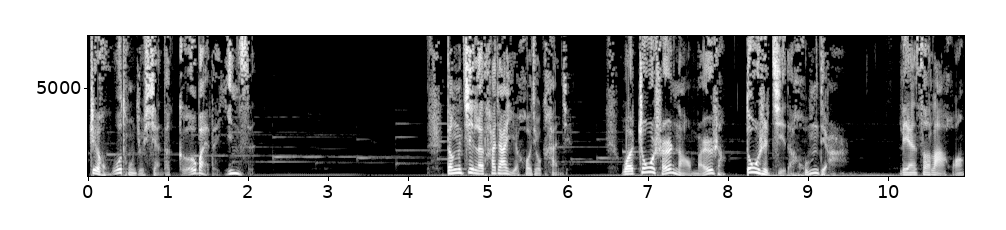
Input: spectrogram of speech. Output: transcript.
这胡同就显得格外的阴森。等进了他家以后，就看见我周婶脑门上都是挤的红点儿。脸色蜡黄，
